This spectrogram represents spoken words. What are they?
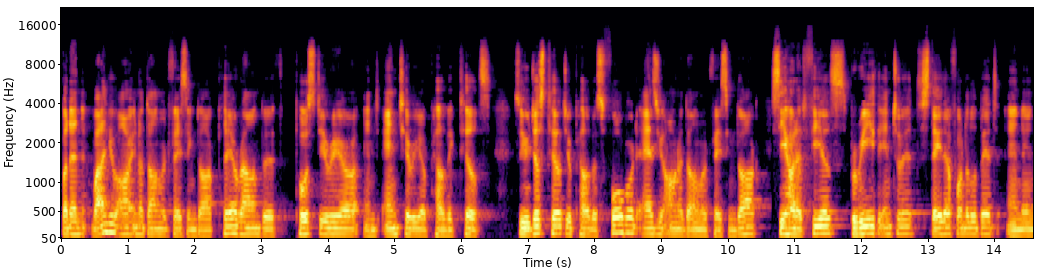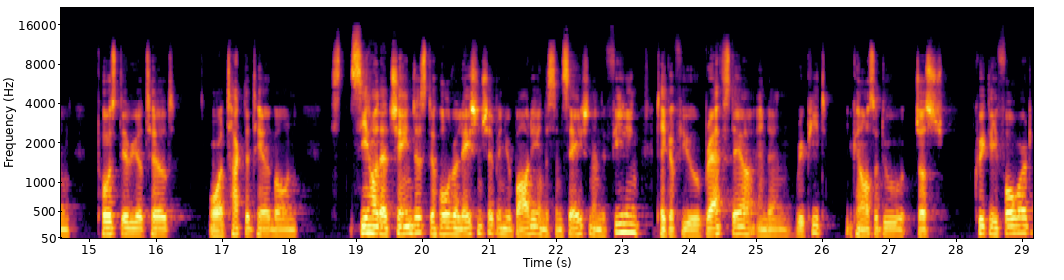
But then while you are in a downward facing dog, play around with posterior and anterior pelvic tilts. So you just tilt your pelvis forward as you are on a downward facing dog. See how that feels. Breathe into it. Stay there for a little bit and then posterior tilt or tuck the tailbone. See how that changes the whole relationship in your body and the sensation and the feeling. Take a few breaths there and then repeat. You can also do just quickly forward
